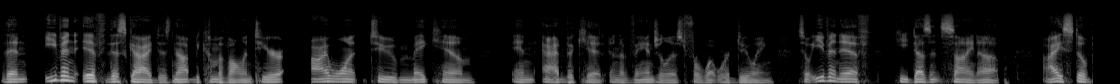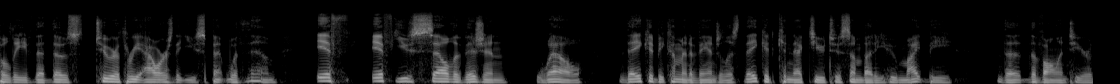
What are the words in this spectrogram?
then even if this guy does not become a volunteer, I want to make him an advocate, an evangelist for what we're doing. So even if he doesn't sign up, I still believe that those 2 or 3 hours that you spent with them, if if you sell the vision well, they could become an evangelist. They could connect you to somebody who might be the the volunteer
